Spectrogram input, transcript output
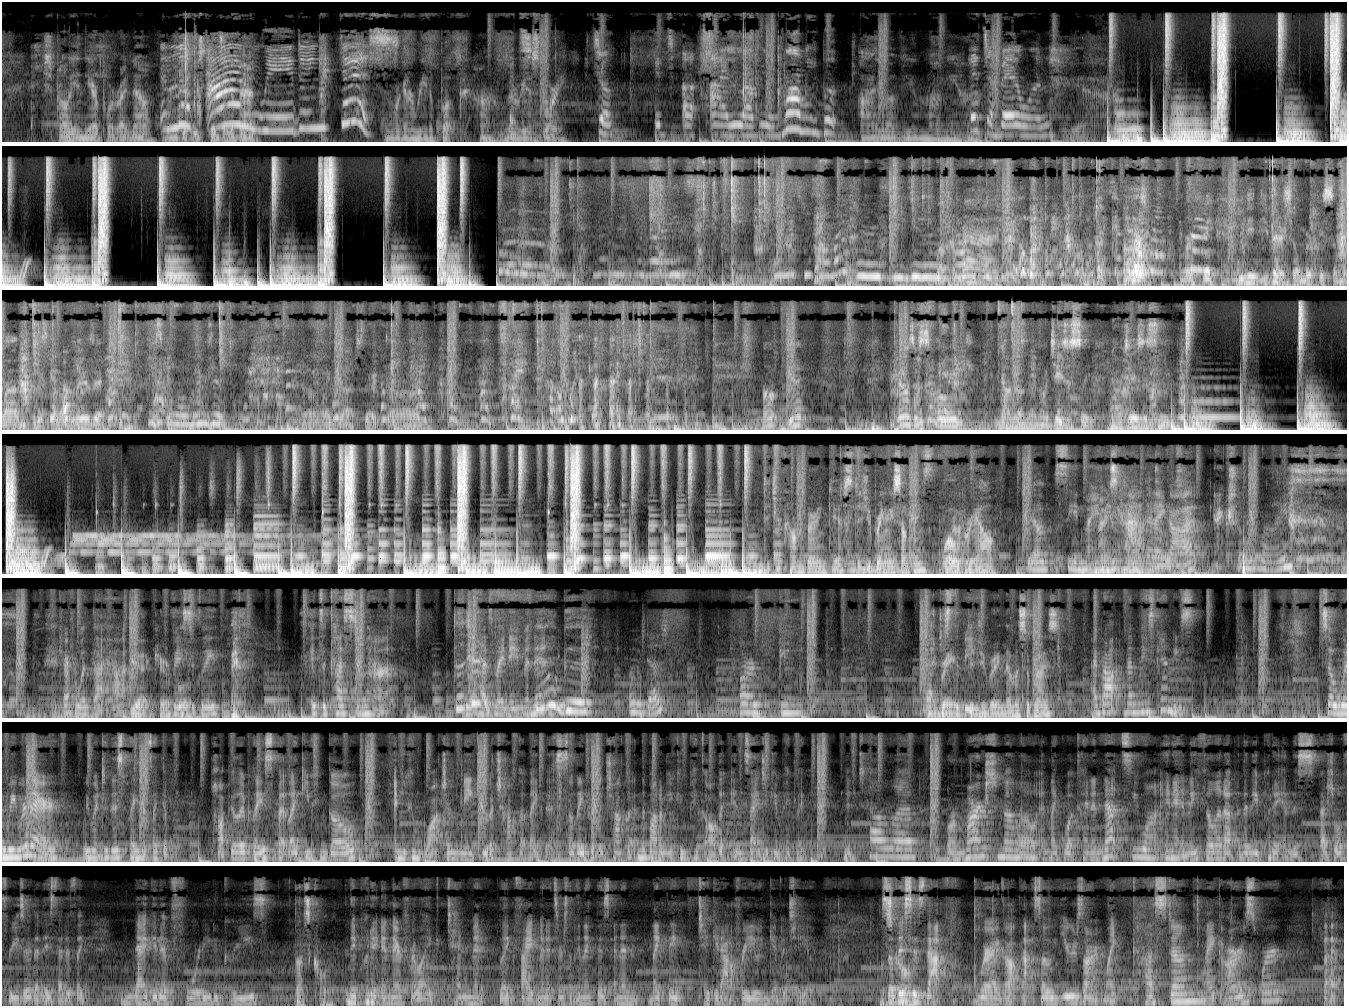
She's probably in the airport right now. We're gonna get these kids into bed. I'm reading this. And we're gonna read a book, huh? We're gonna read a story. So it's a I love you, mommy book. I love you, mommy, huh? It's a bear one. Yeah. You need you better show Murphy some love. He's gonna lose it. He's gonna lose it. Oh my gosh, that dog. Oh, my god. oh yep. Girls are so weak. No, no, no, no. Jay's asleep. No, Jay's asleep. Did you bring me something? Whoa, Brielle. Y'all seen my Nice new hat. hat. that I got? Actually, mine. Careful with that hat. Yeah, careful. Basically, it's a custom hat. Does See, it has my name in it. feel good? Oh, it does. RB. Did you, just bring, the B. did you bring them a surprise? I brought them these candies. So when we were there, we went to this place. It's like a popular place, but like you can go and you can watch them make you a chocolate like this. So they put the chocolate in the bottom. You can pick all the insides. You can pick like Nutella or marshmallow and like what kind of nuts you want in it. And they fill it up and then they put it in this special freezer that they said is like negative 40 degrees That's cool. and they put it in there for like 10 minutes like five minutes or something like this and then like they take it out for you and give it to you That's so this is that where i got that so yours aren't like custom like ours were but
